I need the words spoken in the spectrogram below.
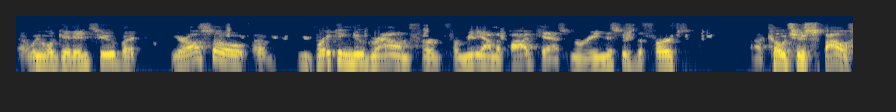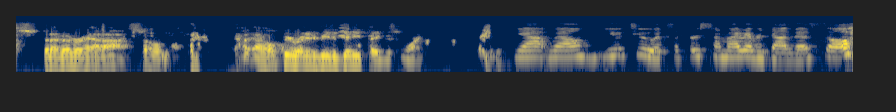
that we will get into, but you're also uh, breaking new ground for for me on the podcast, Maureen. This is the first uh, coach's spouse that I've ever had on, so I, I hope you're ready to be the guinea pig this morning. Yeah, well, you too. It's the first time I've ever done this, so.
